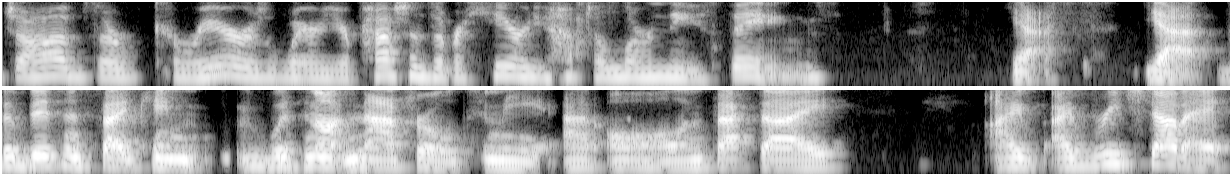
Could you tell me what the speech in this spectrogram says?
jobs or careers where your passion's over here and you have to learn these things Yes. Yeah. The business side came was not natural to me at all. In fact, I I I reached out. I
